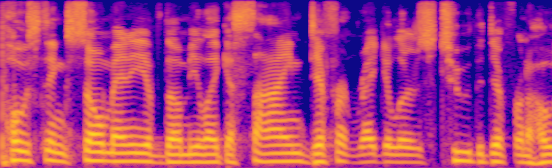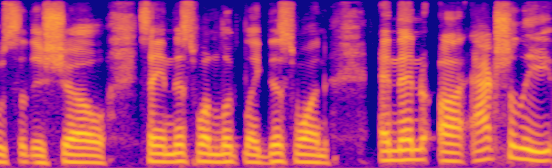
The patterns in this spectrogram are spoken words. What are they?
posting so many of them. He like assigned different regulars to the different hosts of this show, saying this one looked like this one. And then uh, actually,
